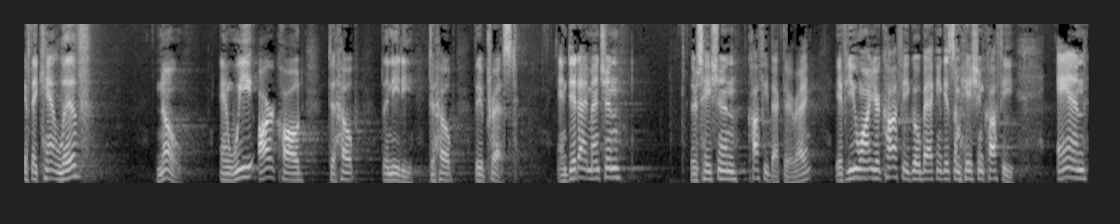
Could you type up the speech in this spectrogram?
if they can't live? No. And we are called to help the needy, to help the oppressed. And did I mention there's Haitian coffee back there, right? If you want your coffee, go back and get some Haitian coffee. And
